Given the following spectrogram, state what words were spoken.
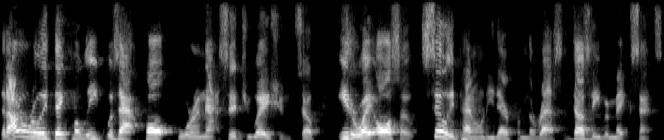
that I don't really think Malik was at fault for in that situation. So either way, also silly penalty there from the rest. It doesn't even make sense.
